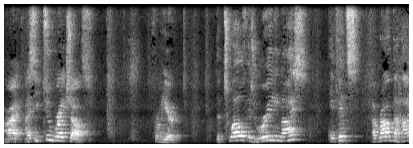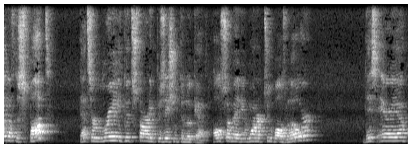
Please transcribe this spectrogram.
All right, I see two break shots from here. The 12 is really nice. If it's around the height of the spot, that's a really good starting position to look at. Also maybe one or two balls lower. This area.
